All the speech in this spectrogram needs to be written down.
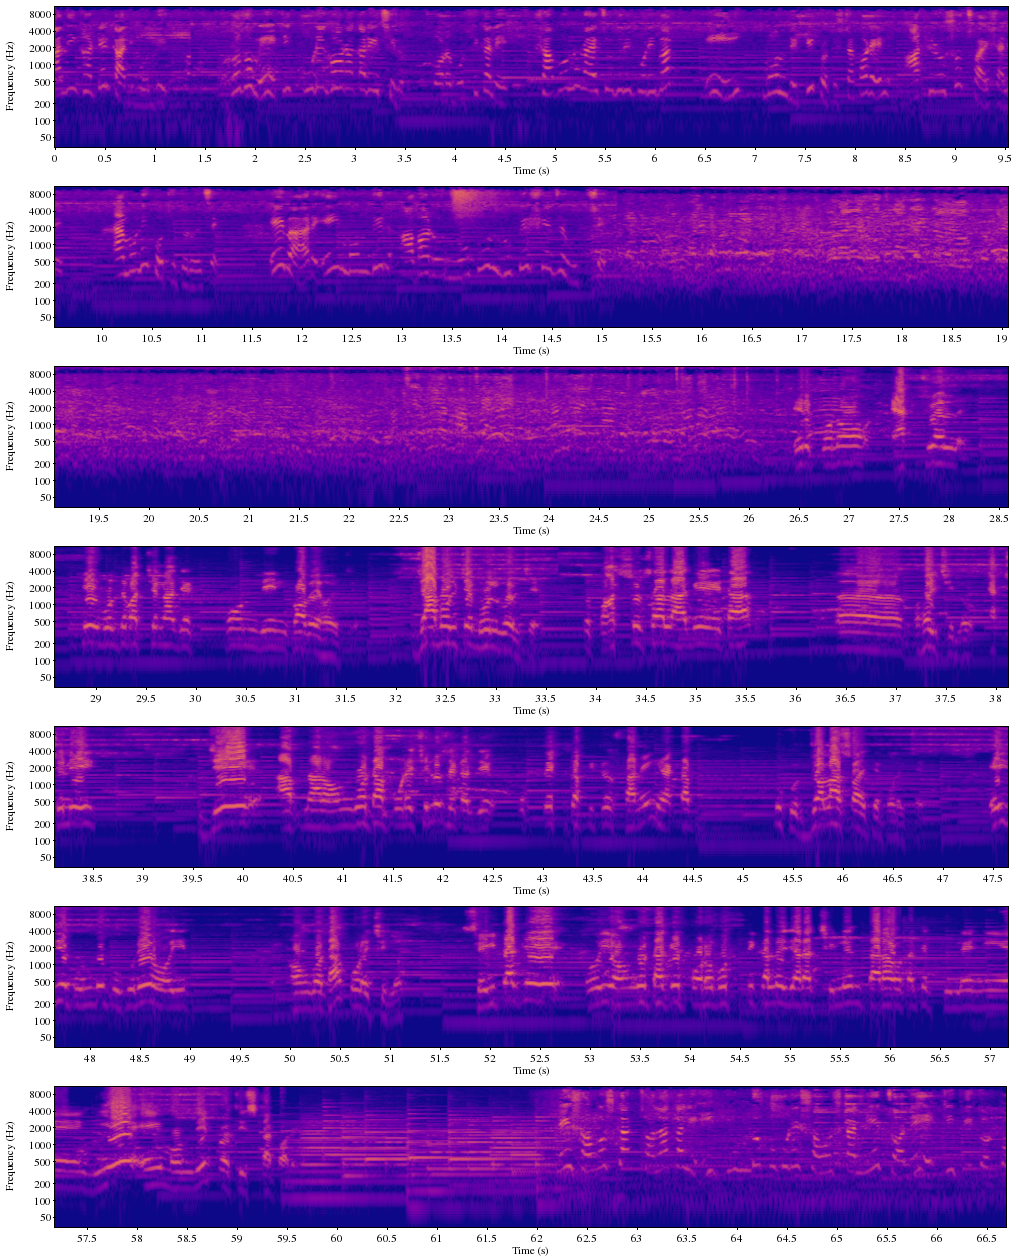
কালীঘাটের কালী মন্দির। প্রথমে এটি কুড়ে ঘর আকারেই ছিল। পরবর্তীকালে সাবর্ণ রায়চৌধুরী পরিবার এই মন্দিরটি প্রতিষ্ঠা করেন আঠেরোশো ছয় সালে। এমনই কথিত রয়েছে। এবার এই মন্দির আবারও নতুন রূপে সেজে উঠছে। এর কোনো অ্যাকচুয়াল কেউ বলতে পারছে না যে কোন দিন কবে হয়েছে। যা বলছে, ভুল বলছে। তো পাঁচশো সাল আগে এটা হয়েছিল। অ্যাকচুয়ালি যে আপনার অঙ্গটা পড়েছিল, সেটা যে প্রত্যেকটা পীঠস্থানেই একটা পুকুর, জলাশয়তে পড়েছে। এই যে পুন্ডু পুকুরে ওই অঙ্গটা পড়েছিল, সেইটাকে ওই অঙ্গটাকে পরবর্তীকালে যারা ছিলেন তারা ওটাকে তুলে নিয়ে গিয়ে এই মন্দির প্রতিষ্ঠা করে। এই সংস্কার চলাকালীন এই কুণ্ড পুকুরের সংস্কার নিয়ে চলে একটি বিতর্ক।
